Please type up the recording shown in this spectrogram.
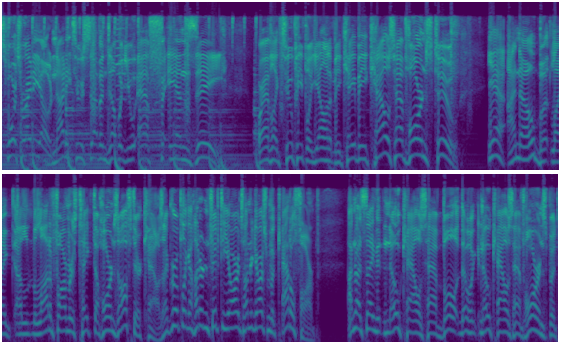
Sports Radio 92.7 WFNZ. Where I have like two people yelling at me, KB, cows have horns too. Yeah, I know, but like a, a lot of farmers take the horns off their cows. I grew up like 150 yards, 100 yards from a cattle farm. I'm not saying that no cows have bull, no, no cows have horns, but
